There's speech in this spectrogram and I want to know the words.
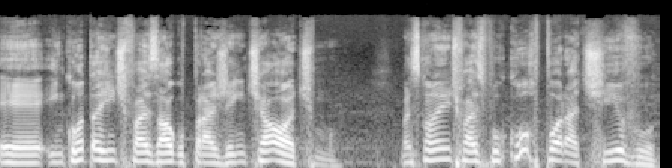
é, enquanto a gente faz algo para a gente é ótimo, mas quando a gente faz o corporativo,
